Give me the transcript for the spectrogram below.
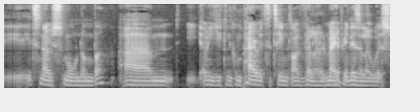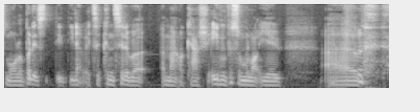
it's no small number. Um, I mean, you can compare it to teams like Villa, and maybe it is a little bit smaller, but it's you know it's a considerable amount of cash, even for someone like you. Um,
